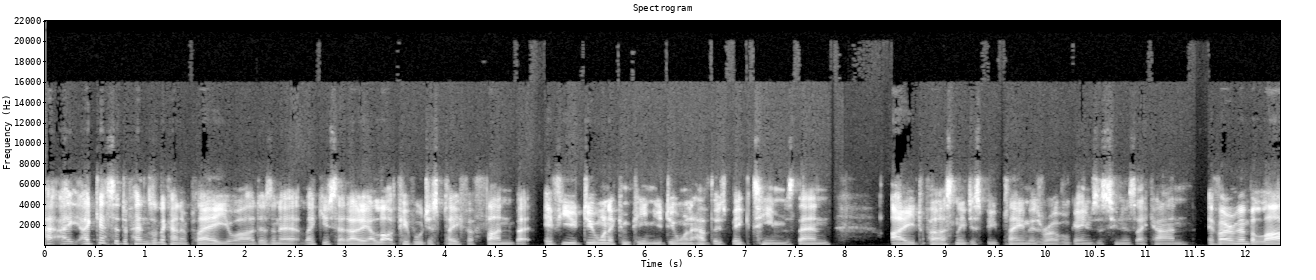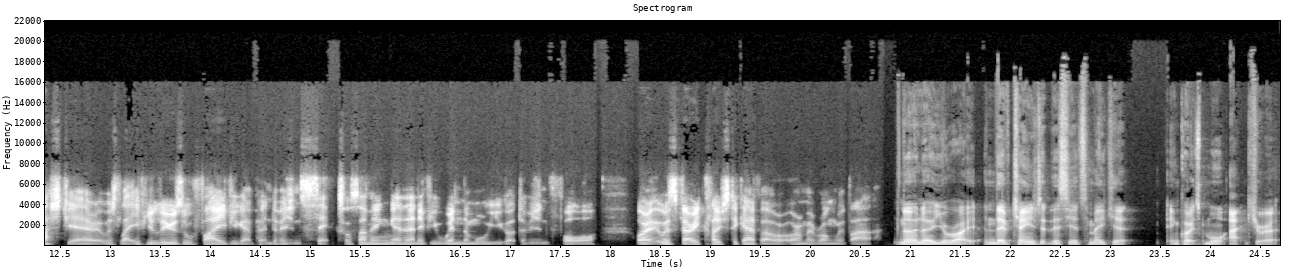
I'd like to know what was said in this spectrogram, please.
I, I, guess it depends on the kind of player you are, doesn't it? Like you said earlier, a lot of people just play for fun. But if you do want to compete and you do want to have those big teams, then I'd personally just be playing those rival games as soon as I can. If I remember last year, it was like if you lose all five, you get put in Division Six or something, and then if you win them all, you got Division Four. Or it was very close together, or, or am I wrong with that? No, no, you're right. And they've changed it this year to make it, in quotes, more accurate.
